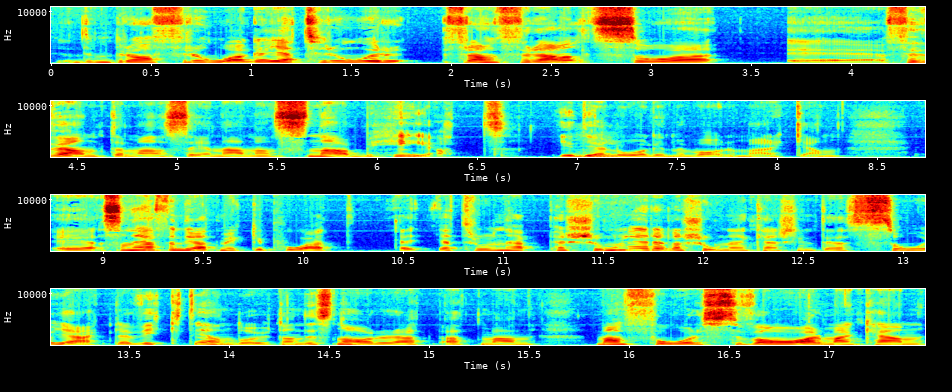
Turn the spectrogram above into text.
Det är en bra fråga. Jag tror framförallt så eh, förväntar man sig en annan snabbhet i mm. dialogen med varumärken. Eh, sen har jag funderat mycket på att jag tror den här personliga relationen kanske inte är så jäkla viktig ändå utan det är snarare att, att man, man får svar, man kan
